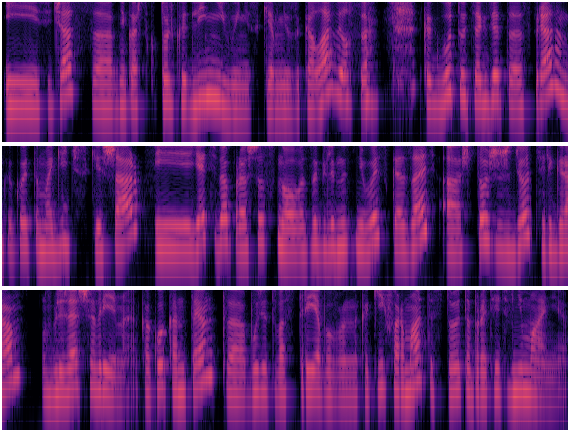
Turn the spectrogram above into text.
И сейчас, э, мне кажется, только ленивый ни с кем не заколабился, как будто у тебя где-то спрятан какой-то магический шар, и я тебя прошу снова заглянуть в него и сказать, а, что же ждет Телеграм в ближайшее время, какой контент э, будет востребован, на какие форматы стоит обратить внимание.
